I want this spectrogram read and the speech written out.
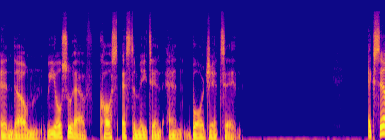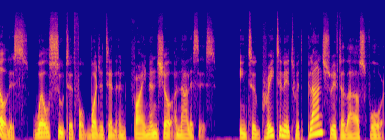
And um, we also have cost estimating and budgeting. Excel is well suited for budgeting and financial analysis. Integrating it with PlanSwift allows for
